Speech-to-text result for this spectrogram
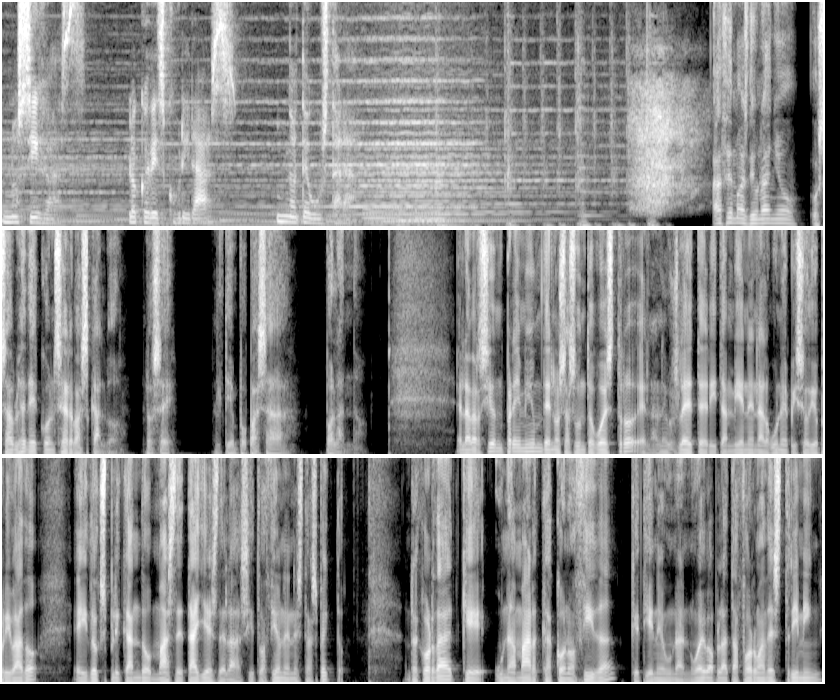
No sigas. Lo que descubrirás no te gustará. Hace más de un año os hablé de conservas calvo. Lo sé, el tiempo pasa volando. En la versión premium de No es Asunto Vuestro, en la newsletter y también en algún episodio privado, he ido explicando más detalles de la situación en este aspecto. Recordad que una marca conocida, que tiene una nueva plataforma de streaming,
